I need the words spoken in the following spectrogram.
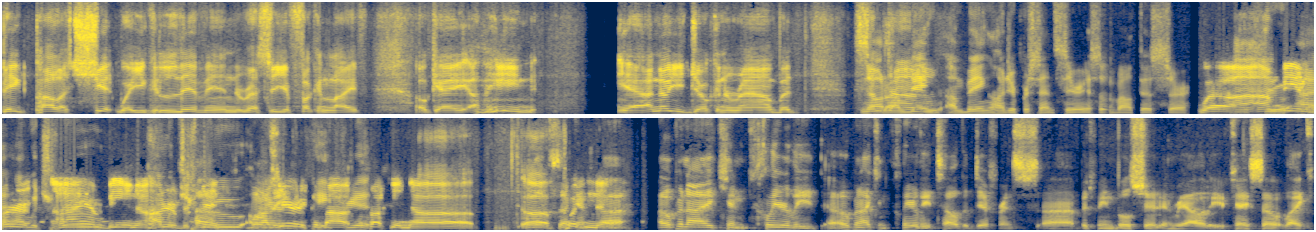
big pile of shit where you can live in the rest of your fucking life. Okay? I mean, yeah, I know you're joking around, but No, no, I'm being I'm being 100 percent serious about this, sir. Well, I'm a I, I'm being I- hundred. I'm true- I am being hundred percent serious about fucking uh, uh second. putting uh, Uh, OpenEye can clearly uh, OpenEye can clearly tell the difference uh, between bullshit and reality. Okay, so like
